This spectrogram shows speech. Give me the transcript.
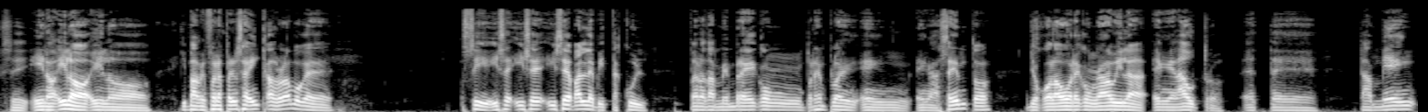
Sí, y no, y lo, y lo, y para mí fue una experiencia bien cabrona porque sí, hice, hice, hice un par de pistas cool. Pero también bregué con, por ejemplo, en, en, en acento, yo colaboré con Ávila en el outro. Este, también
